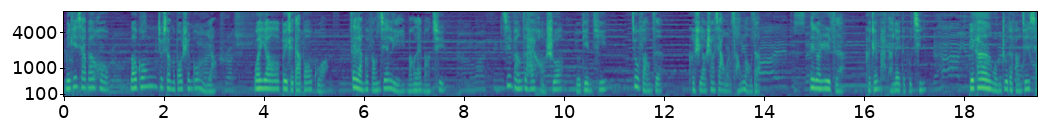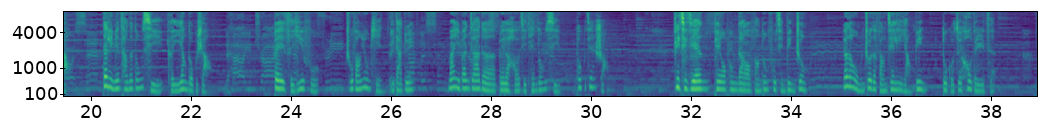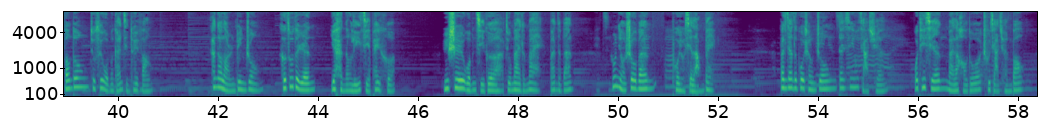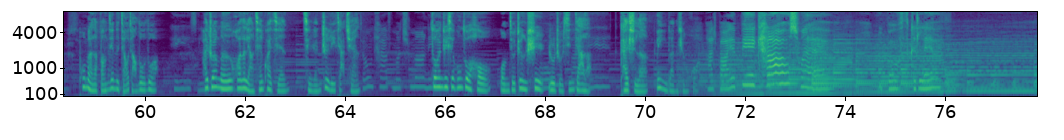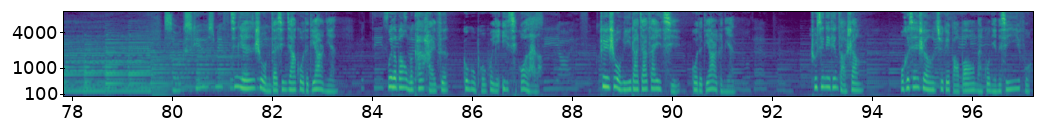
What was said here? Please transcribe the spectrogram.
每天下班后，老公就像个包身工一样，弯腰背着大包裹，在两个房间里忙来忙去。新房子还好说，有电梯；旧房子，可是要上下五层楼的。那段日子，可真把他累得不轻。别看我们住的房间小，但里面藏的东西可一样都不少。被子、衣服、厨房用品一大堆，蚂蚁搬家的背了好几天东西都不见少。这期间偏又碰到房东父亲病重，要到我们住的房间里养病，度过最后的日子。房东就催我们赶紧退房。看到老人病重，合租的人也很能理解配合。于是我们几个就卖的卖，搬的搬，如鸟兽般，颇有些狼狈。搬家的过程中，担心有甲醛，我提前买了好多除甲醛包，铺满了房间的角角落落，还专门花了两千块钱请人治理甲醛。做完这些工作后，我们就正式入住新家了，开始了另一段的生活。今年是我们在新家过的第二年，为了帮我们看孩子，公公婆婆也一起过来了。这也是我们一大家在一起过的第二个年。除夕那天早上，我和先生去给宝宝买过年的新衣服，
